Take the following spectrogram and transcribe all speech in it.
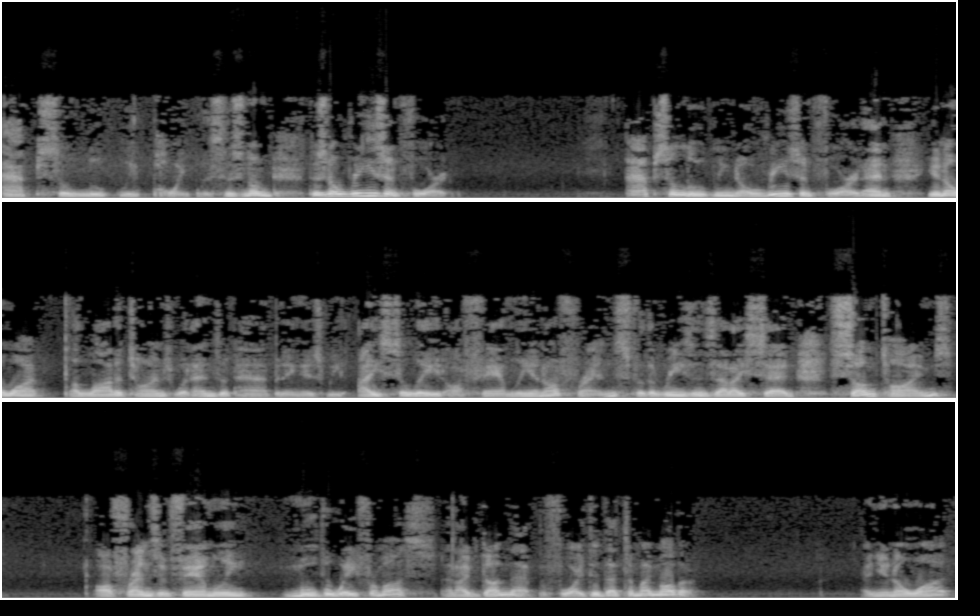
absolutely pointless. There's no, there's no reason for it absolutely no reason for it. And you know what? A lot of times what ends up happening is we isolate our family and our friends for the reasons that I said. Sometimes our friends and family move away from us. And I've done that before. I did that to my mother. And you know what?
